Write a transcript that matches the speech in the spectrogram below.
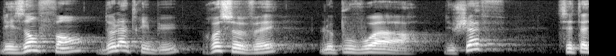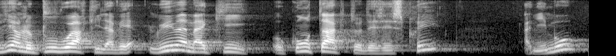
les enfants de la tribu recevaient le pouvoir du chef, c'est-à-dire le pouvoir qu'il avait lui-même acquis au contact des esprits animaux,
